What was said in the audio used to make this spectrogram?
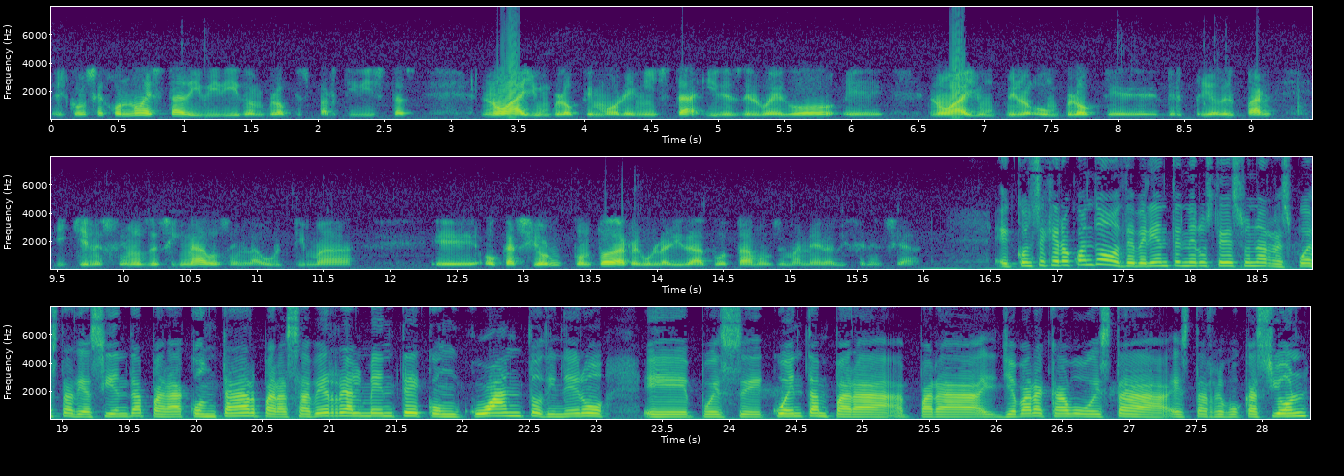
el Consejo no está dividido en bloques no hay un bloque morenista y desde luego eh, no hay un, un bloque del PRI del PAN y quienes fuimos designados en la última eh, ocasión con toda regularidad votamos de manera diferenciada. Eh, consejero, ¿cuándo deberían tener ustedes una respuesta de Hacienda para contar, para saber realmente con cuánto dinero eh, pues eh, cuentan para, para llevar a cabo esta, esta revocación?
